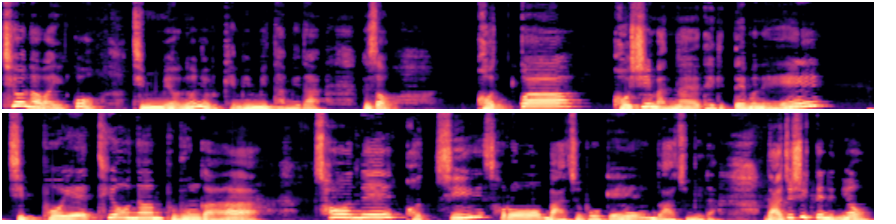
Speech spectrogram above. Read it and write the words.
튀어나와 있고 뒷면은 이렇게 밋밋합니다. 그래서 겉과 겉이 만나야 되기 때문에 지퍼의 튀어나온 부분과 천의 겉이 서로 마주보게 놔줍니다. 놔주실 때는요.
